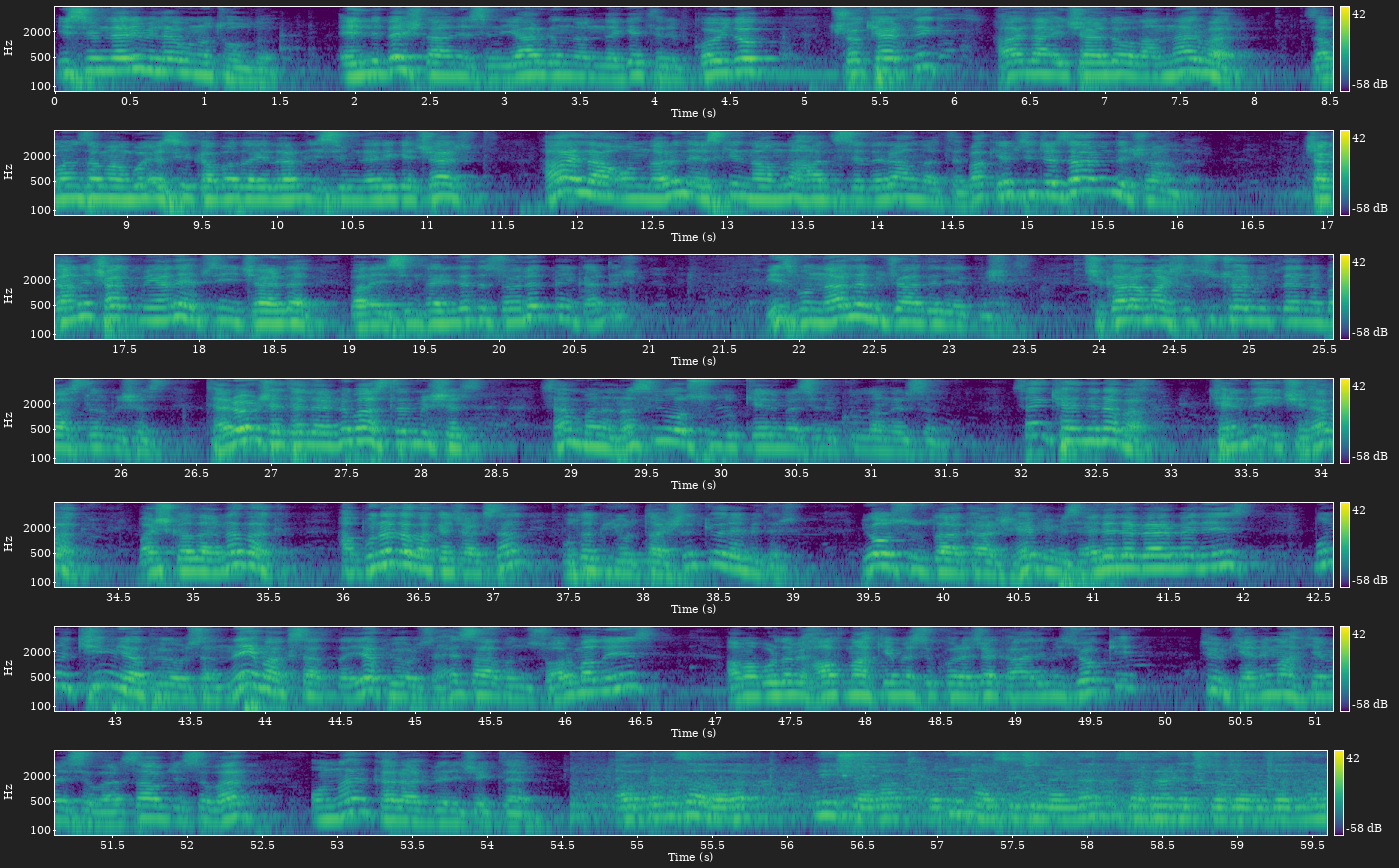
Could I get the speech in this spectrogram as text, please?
İsimleri bile unutuldu. 55 tanesini yargının önüne getirip koyduk, çökerttik. Hala içeride olanlar var. Zaman zaman bu eski kabadayıların isimleri geçer. Hala onların eski namlı hadiseleri anlatır. Bak hepsi cezaevinde şu anda. Çakanı çakmayanı hepsi içeride. Bana isimleriyle de söyletmeyin kardeşim. Biz bunlarla mücadele etmişiz. Çıkar amaçlı suç örgütlerini bastırmışız. Terör çetelerini bastırmışız. Sen bana nasıl yolsuzluk kelimesini kullanırsın? Sen kendine bak. Kendi içine bak. Başkalarına bak. Ha buna da bakacaksan bu da bir yurttaşlık görebilir. Yolsuzluğa karşı hepimiz el ele vermeliyiz. Bunu kim yapıyorsa, ne maksatla yapıyorsa hesabını sormalıyız. Ama burada bir halk mahkemesi kuracak halimiz yok ki. Türkiye'nin mahkemesi var, savcısı var. Onlar karar verecekler. arkamıza alarak inşallah 30 Mart seçimlerinden zaferle çıkacağımıza inanıyorum.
